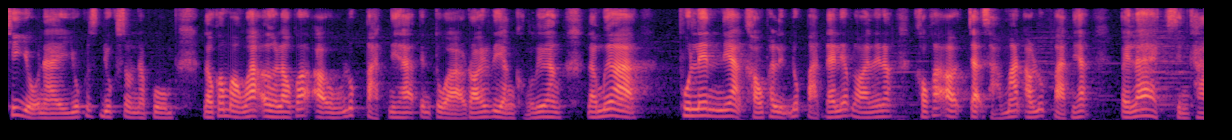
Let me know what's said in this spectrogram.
ที่อยู่ในยุคยุคสุนทรภูมิ เราก็มองว่าเออเราก็เอาลูกปัดเนี่ยเป็นตัวร้อยเรียงของเรื่อง แล้วเมื่อผู้เล่นเนี่ยเขาผลิตลูกปัดได้เรียบร้อยแล้วนะเขาก็เอาจะสามารถเอาลูกปัดเนี่ยไปแลกสินค้า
